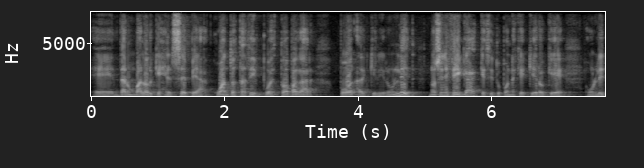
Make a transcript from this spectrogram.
eh, dar un valor que es el CPA. ¿Cuánto estás dispuesto a pagar por adquirir un lead. No significa que si tú pones que quiero que un lead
